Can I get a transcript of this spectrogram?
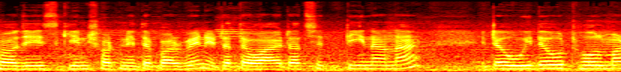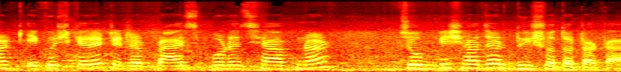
সহজেই স্ক্রিনশট নিতে পারবেন। এটাতে ওয়াইট আছে তিন আনা। এটা উইদাউট হোলমার্ক একুশ ক্যারেট। এটার প্রাইস পড়েছে আপনার চব্বিশ হাজার দুইশত টাকা।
